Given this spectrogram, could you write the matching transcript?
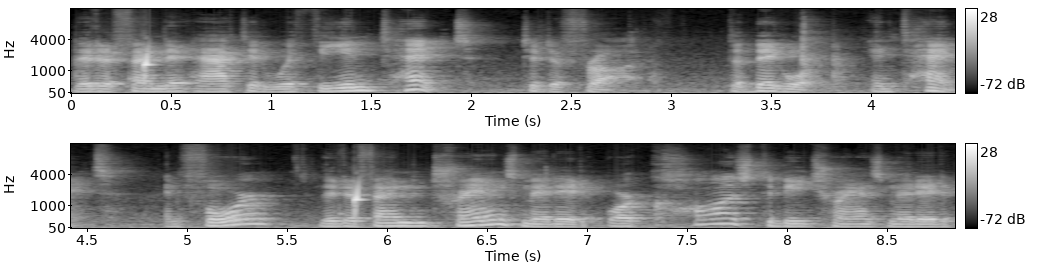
the defendant acted with the intent to defraud. The big one, intent. And four, the defendant transmitted or caused to be transmitted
